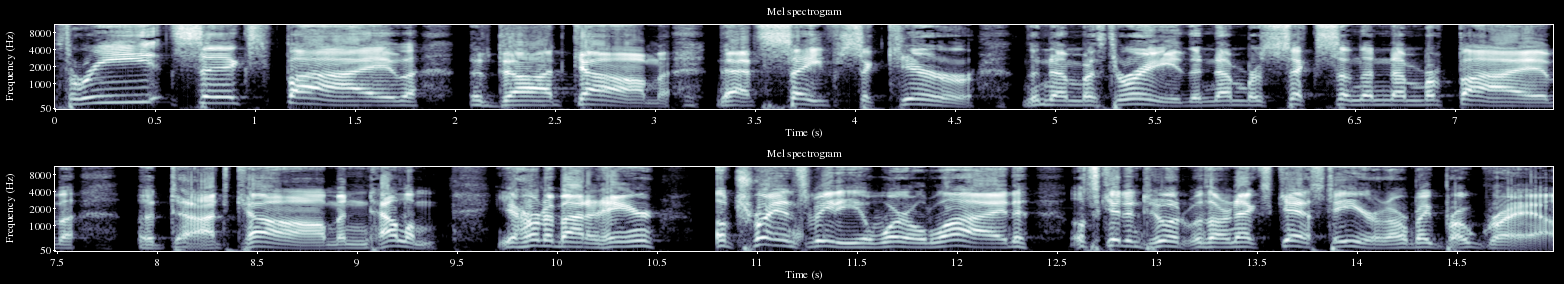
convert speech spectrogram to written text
365.com. That's safe, secure, the number three, the number six, and the number five uh, dot com. And tell them you heard about it here on Transmedia Worldwide. Let's get into it with our next guest here in our big program.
